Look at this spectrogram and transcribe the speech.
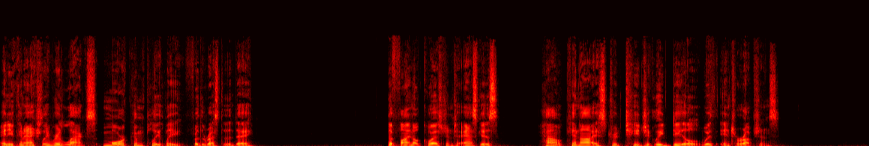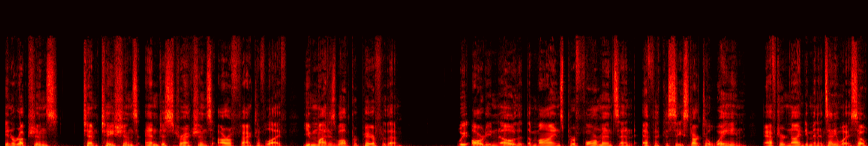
and you can actually relax more completely for the rest of the day. The final question to ask is How can I strategically deal with interruptions? Interruptions, temptations, and distractions are a fact of life. You might as well prepare for them. We already know that the mind's performance and efficacy start to wane after 90 minutes anyway. So,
